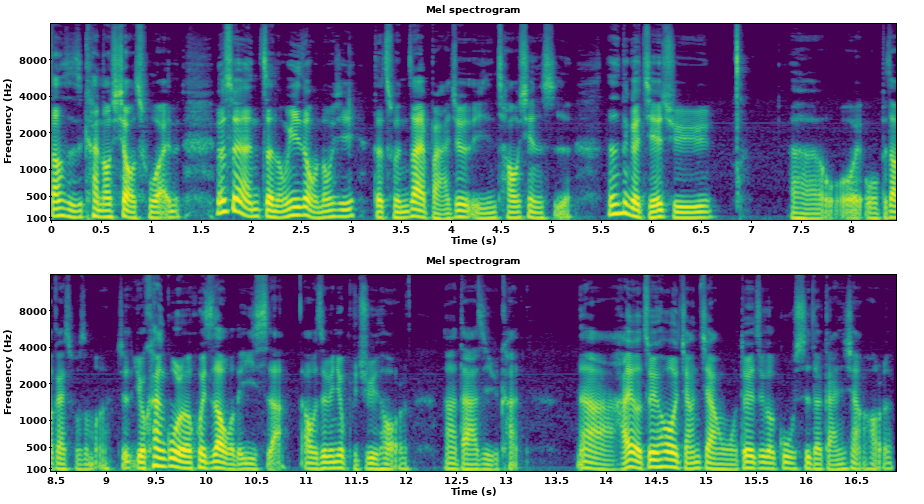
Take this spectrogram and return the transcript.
当时是看到笑出来的。那虽然整容衣这种东西的存在本来就已经超现实了，但是那个结局，呃，我我不知道该说什么，就有看过了会知道我的意思啊。啊，我这边就不剧透了，那大家自己去看。那还有最后讲讲我对这个故事的感想好了，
